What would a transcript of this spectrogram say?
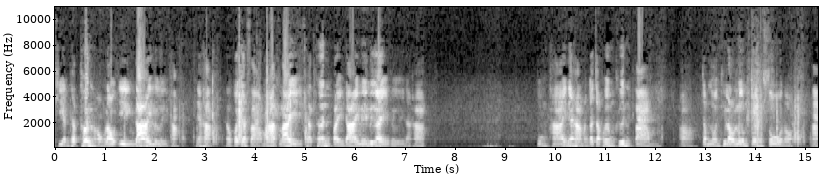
เขียนแพทเทิร์นของเราเองได้เลยค่ะเนี่ยค่ะ เราก็จะสามารถไล่แพทเทิร์นไปได้เรื่อยๆเลยนะคะตรงท้ายเนี่ยค่ะ มันก็จะเพิ่มขึ้นตามจำนวนที่เราเริ่มต้นโซ่เนาะอะ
